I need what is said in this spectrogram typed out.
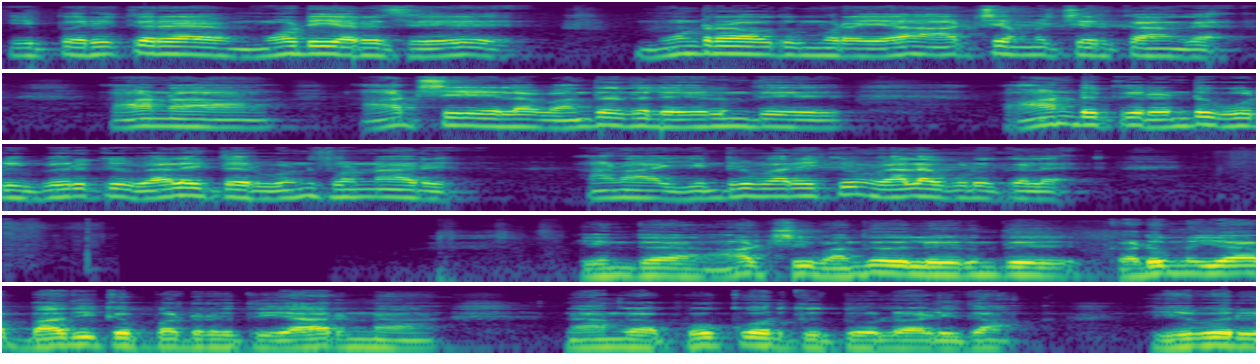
இப்போ இருக்கிற மோடி அரசு மூன்றாவது முறையாக ஆட்சி அமைச்சிருக்காங்க. ஆனால் ஆட்சியில் வந்ததுல இருந்து ஆண்டுக்கு ரெண்டு கோடி பேருக்கு வேலை தருவேன்னு சொன்னார். ஆனால் இன்று வரைக்கும் வேலை கொடுக்கல. இந்த ஆட்சி வந்ததிலிருந்து கடுமையாக பாதிக்கப்படுறது யாருன்னா நாங்கள் போக்குவரத்து தொழிலாளி தான். இவர்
